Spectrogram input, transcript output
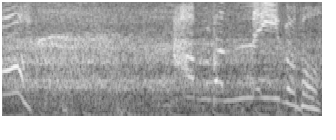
Oh, unbelievable.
